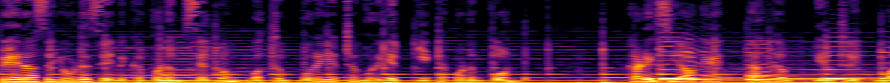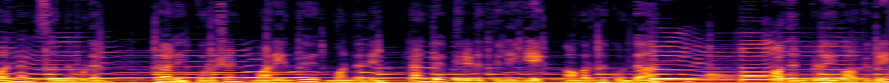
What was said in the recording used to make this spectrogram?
பேராசையோடு சேமிக்கப்படும் செல்வம் மற்றும் முறையற்ற முறையில் ஈட்டப்படும் பொன் கடைசியாக தங்கம் என்று மன்னன் சொன்னவுடன் கலி புருஷன் மறைந்து மன்னனின் தங்க கிரீடத்திலேயே அமர்ந்து கொண்டான். அதன் விளைவாகவே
